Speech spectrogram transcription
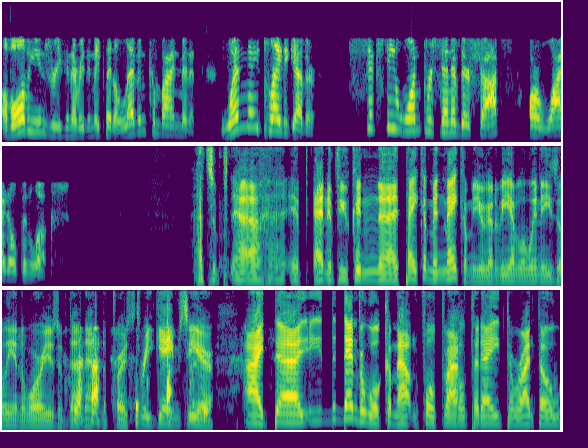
of all the injuries and everything, they played 11 combined minutes. When they play together, 61% of their shots are wide open looks. That's a, uh, if and if you can uh, take them and make them, you're going to be able to win easily. And the Warriors have done that in the first three games here. All right, uh, the Denver will come out in full throttle today. Toronto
